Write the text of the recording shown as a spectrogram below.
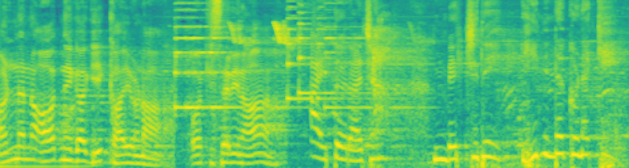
ಅಣ್ಣನ ಆಜ್ಞೆಗಾಗಿ ಕಾಯೋಣ. ಓಕೆ, ಸರಿನಾ? ಆಯ್ತು ರಾಜ. ಮೆಚ್ಚಿದೆ ಈ ನಿನ್ನ ಗುಣಕ್ಕೆ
